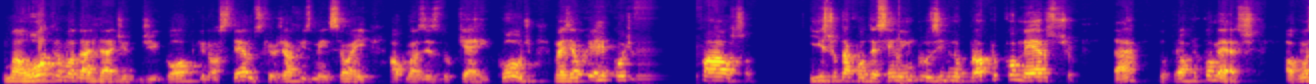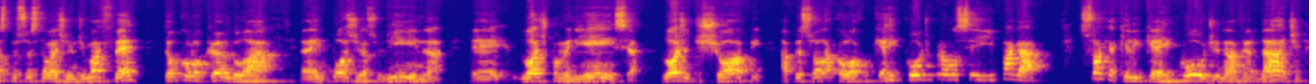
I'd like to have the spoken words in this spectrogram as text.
Uma outra modalidade de golpe que nós temos, que eu já fiz menção aí algumas vezes do QR Code, mas é o QR Code falso. E isso está acontecendo, inclusive, no próprio comércio, tá? No próprio comércio. Algumas pessoas estão agindo de má fé, estão colocando lá é, imposto de gasolina, é, loja de conveniência, loja de shopping. A pessoa ela coloca o QR Code para você ir pagar. Só que aquele QR Code, na verdade,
